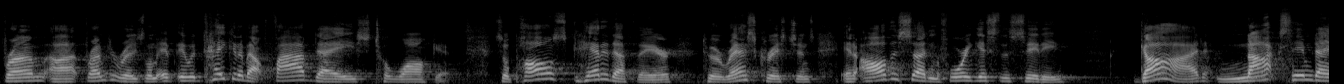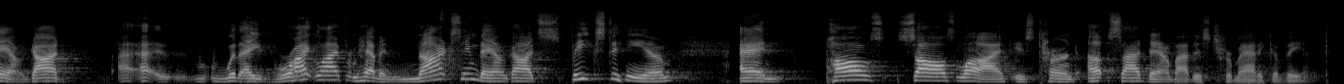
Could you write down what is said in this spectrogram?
from, uh, from Jerusalem. It, it would take it about five days to walk it. So Paul's headed up there to arrest Christians, and all of a sudden, before he gets to the city, God knocks him down. God, uh, uh with a bright light from heaven, knocks him down. God speaks to him, and Paul's Saul's life is turned upside down by this traumatic event.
